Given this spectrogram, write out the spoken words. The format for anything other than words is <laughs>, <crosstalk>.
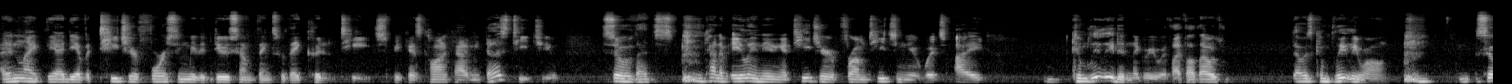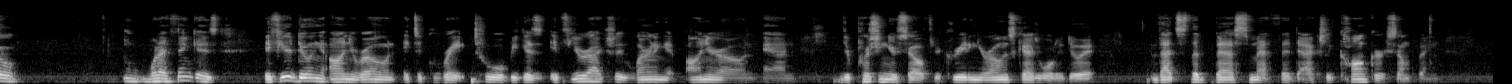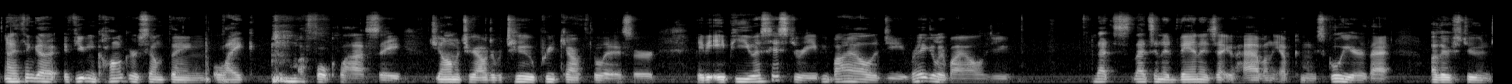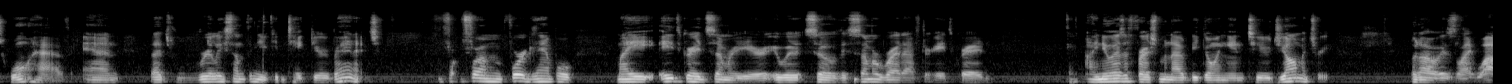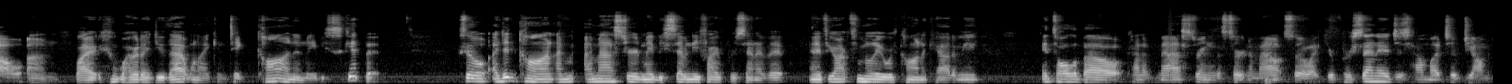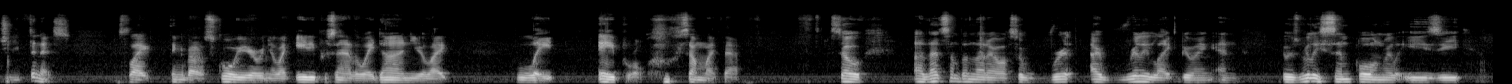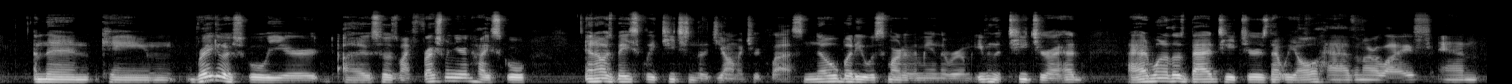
I didn't like the idea of a teacher forcing me to do something so they couldn't teach because Khan Academy does teach you. So that's <clears throat> kind of alienating a teacher from teaching you, which I completely didn't agree with. I thought that was that was completely wrong. <clears throat> so what I think is if you're doing it on your own, it's a great tool because if you're actually learning it on your own and you're pushing yourself, you're creating your own schedule to do it, that's the best method to actually conquer something. And I think uh, if you can conquer something like <clears throat> a full class, say geometry, algebra 2, pre calculus, or maybe AP US history, AP biology, regular biology, that's, that's an advantage that you have on the upcoming school year that other students won't have. And that's really something you can take to your advantage. from, for example, my eighth grade summer year, it was so the summer right after eighth grade, I knew as a freshman I would be going into geometry but I was like, wow, um, why <laughs> why would I do that when I can take Khan and maybe skip it? So I did Khan. I, I mastered maybe 75% of it. And if you aren't familiar with Khan Academy, it's all about kind of mastering the certain amount. So like your percentage is how much of geometry you finish. It's like think about a school year when you're like 80% of the way done. You're like late April, <laughs> something like that. So uh, that's something that I also re- I really like doing and it was really simple and really easy. And then came regular school year. Uh, so it was my freshman year in high school, and I was basically teaching the geometry class. Nobody was smarter than me in the room. Even the teacher, I had, I had one of those bad teachers that we all have in our life, and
